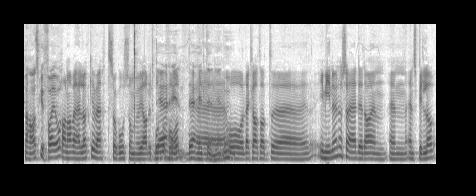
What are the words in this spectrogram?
Men han i år. han har vel heller ikke vært så god som vi hadde trodd på forhånd. det er helt enig. Eh, og det er klart at eh, i mine øyne så er det da en, en, en spiller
